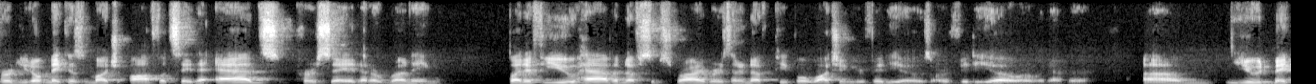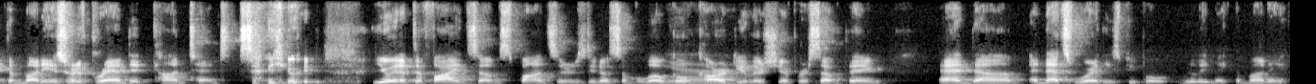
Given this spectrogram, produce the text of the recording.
heard you don't make as much off, let's say, the ads per se that are running. But if you have enough subscribers and enough people watching your videos or video or whatever, um, you would make the money as sort of branded content. So you would you would have to find some sponsors, you know, some local Yeah. car dealership or something, and um, and that's where these people really make the money.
